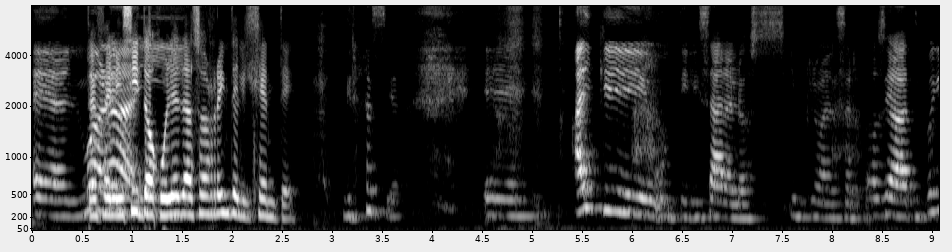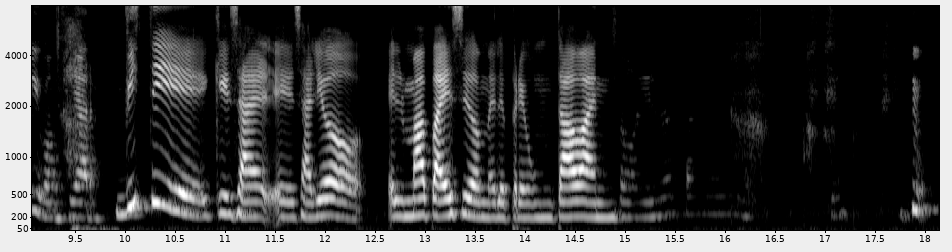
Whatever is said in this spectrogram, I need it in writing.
Eh, Te bueno, felicito, y- Julieta, sos re inteligente. Gracias. Eh, hay que utilizar a los influencers. O sea, tipo, hay que confiar. ¿Viste que eh, salió el mapa ese donde le preguntaban, Soy el mapa, soy el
